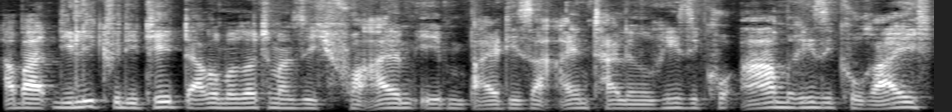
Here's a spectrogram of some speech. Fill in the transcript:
Aber die Liquidität, darüber sollte man sich vor allem eben bei dieser Einteilung risikoarm, risikoreich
